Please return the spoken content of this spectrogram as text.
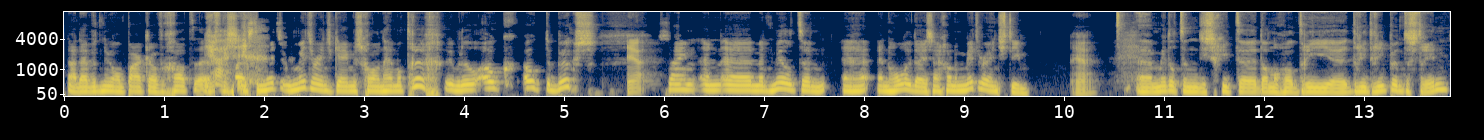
daar hebben we het nu al een paar keer over gehad. Uh, Ja, is de mid- midrange game is gewoon helemaal terug. Ik bedoel, ook, ook de Bucks Ja. zijn een, eh, met Milton eh, en Holiday zijn gewoon een midrange team. Ja. Eh, Middleton die schiet eh, dan nog wel drie, eh, drie driepunters erin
